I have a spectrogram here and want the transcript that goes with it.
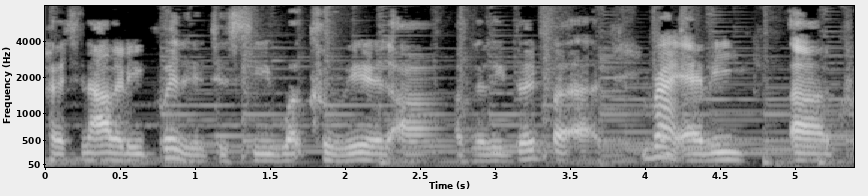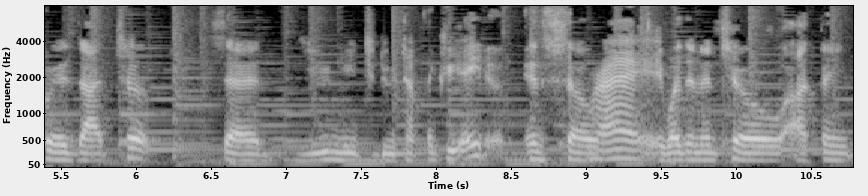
personality quizzes to see what careers are really good for us. Right. And every uh, quiz I took, said you need to do something creative. And so right. it wasn't until I think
